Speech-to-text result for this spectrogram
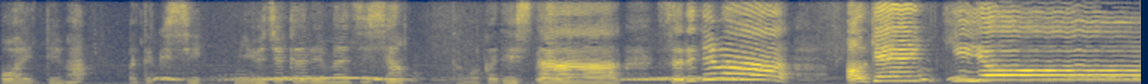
お相手は私ミュージカルマジシャンともこでした。それではお元気よー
